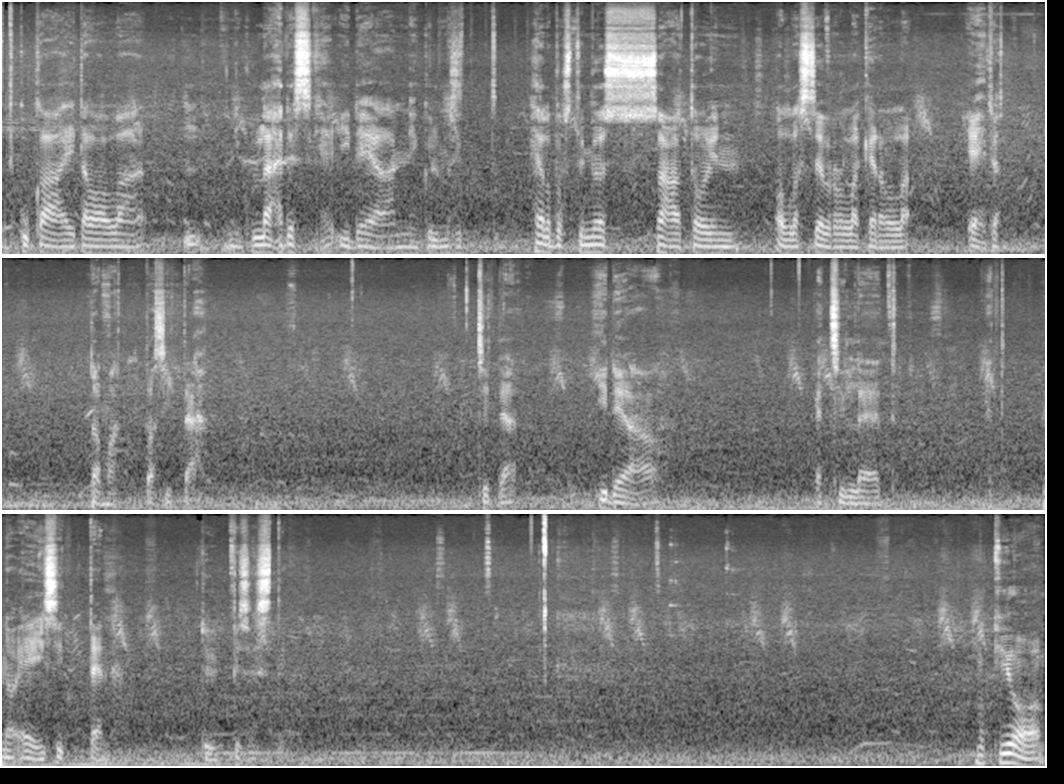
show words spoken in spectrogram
sit kukaan ei tavallaan niin kuin lähde siihen ideaan, niin kyllä mä sitten helposti myös saatoin olla seuraavalla kerralla ehdottamatta sitä, sitä ideaa. Että silleen, että, että no ei sitten tyyppisesti. Mutta joo,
